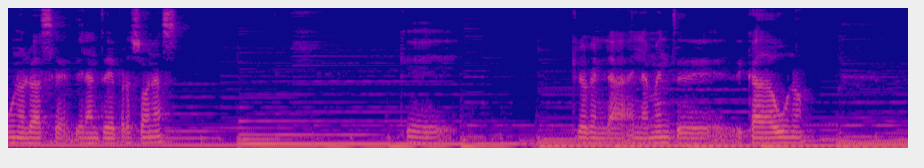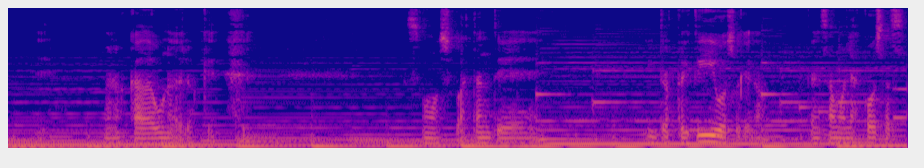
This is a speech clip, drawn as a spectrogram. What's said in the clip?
uno lo hace delante de personas que creo que en la, en la mente de, cada uno, menos eh, cada uno de los que somos bastante introspectivos o que no pensamos las cosas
